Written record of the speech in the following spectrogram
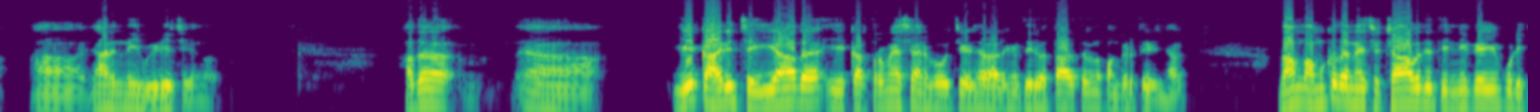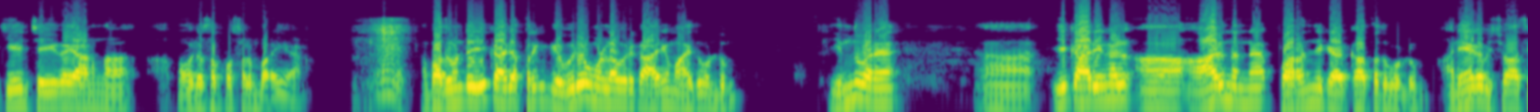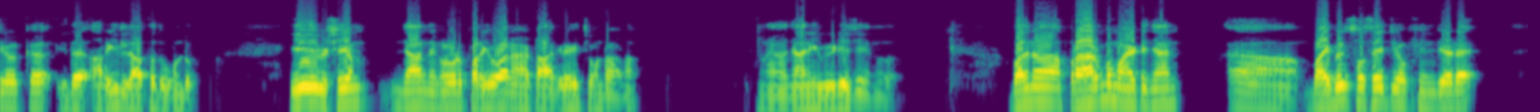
ഞാനിന്ന് ഈ വീഡിയോ ചെയ്യുന്നത്. അത് ഈ കാര്യം ചെയ്യാതെ ഈ കർത്തൃമേശ അനുഭവിച്ചു കഴിഞ്ഞാൽ അല്ലെങ്കിൽ തിരുവത്താഴത്തിൽ നിന്ന് പങ്കെടുത്തു കഴിഞ്ഞാൽ നാം നമുക്ക് തന്നെ ശിക്ഷാവധി തിന്നുകയും കുടിക്കുകയും ചെയ്യുകയാണെന്ന് പൗലസപ്പോസലും പറയുകയാണ്. അപ്പം അതുകൊണ്ട് ഈ കാര്യം അത്രയ്ക്ക് ഗൗരവമുള്ള ഒരു കാര്യമായതുകൊണ്ടും ഇന്ന് വരെ ഈ കാര്യങ്ങൾ ആരും തന്നെ പറഞ്ഞു കേൾക്കാത്തത് കൊണ്ടും അനേക വിശ്വാസികൾക്ക് ഇത് അറിയില്ലാത്തത് കൊണ്ടും ഈ വിഷയം ഞാൻ നിങ്ങളോട് പറയുവാനായിട്ട് ആഗ്രഹിച്ചുകൊണ്ടാണ് ഞാൻ ഈ വീഡിയോ ചെയ്യുന്നത്. അപ്പോൾ അതിന് പ്രാരംഭമായിട്ട് ഞാൻ ബൈബിൾ സൊസൈറ്റി ഓഫ് ഇന്ത്യയുടെ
